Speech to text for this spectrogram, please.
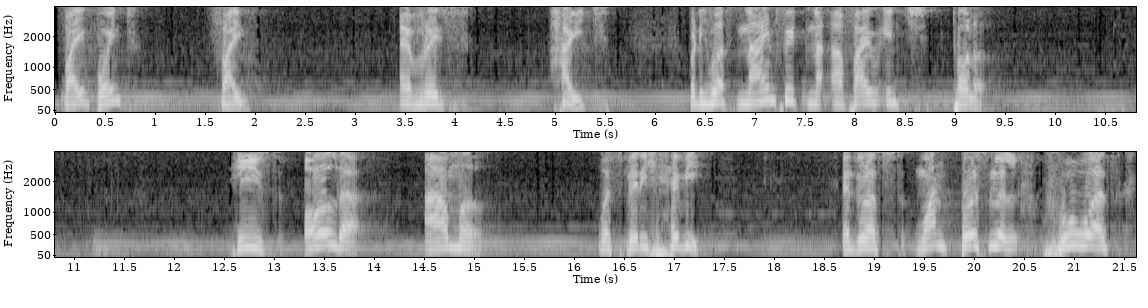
5.5 average height. But he was 9 feet uh, 5 inch taller. His all the armor was very heavy. And there was one personal who was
